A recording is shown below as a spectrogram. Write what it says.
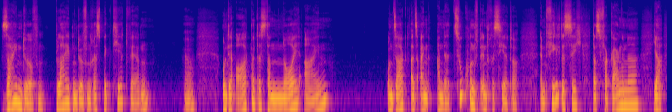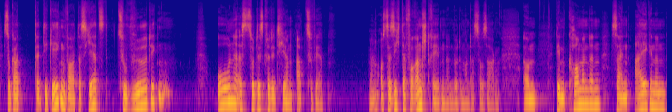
sein dürfen, bleiben dürfen, respektiert werden. Ja? Und er ordnet es dann neu ein und sagt, als ein an der Zukunft Interessierter empfiehlt es sich, das Vergangene, ja sogar die Gegenwart, das Jetzt zu würdigen, ohne es zu diskreditieren, abzuwerten. Ja, aus der Sicht der Voranstrebenden würde man das so sagen. Ähm, dem Kommenden seinen eigenen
